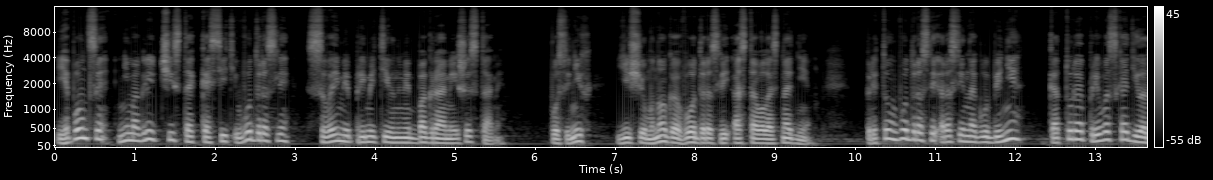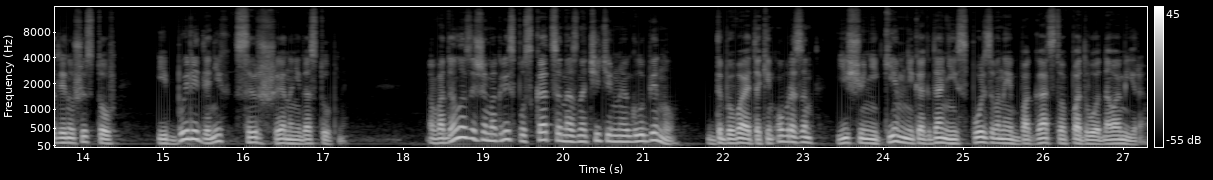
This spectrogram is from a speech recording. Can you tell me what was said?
Японцы не могли чисто косить водоросли своими примитивными баграми и шестами. После них еще много водорослей оставалось на дне. Притом водоросли росли на глубине, которая превосходила длину шестов, и были для них совершенно недоступны. Водолазы же могли спускаться на значительную глубину, добывая таким образом еще никем никогда не использованные богатства подводного мира.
